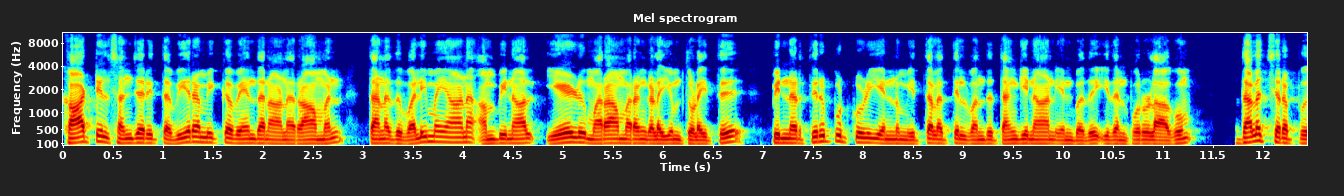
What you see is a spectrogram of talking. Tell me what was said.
காட்டில் சஞ்சரித்த வீரமிக்க வேந்தனான ராமன் தனது வலிமையான அம்பினால் ஏழு மராமரங்களையும் துளைத்து பின்னர் திருப்புட்குழி என்னும் இத்தலத்தில் வந்து தங்கினான் என்பது இதன் பொருளாகும். தலச்சிறப்பு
